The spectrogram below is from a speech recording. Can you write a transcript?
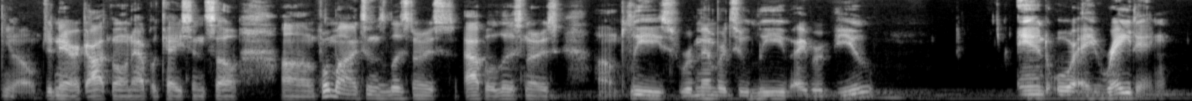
you know generic iphone applications so um, for my itunes listeners apple listeners um, please remember to leave a review and or a rating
